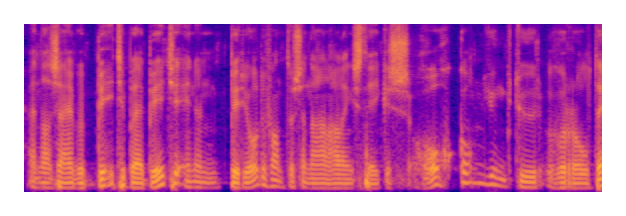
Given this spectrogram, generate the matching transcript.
En dan zijn we beetje bij beetje in een periode van tussen aanhalingstekens hoogconjunctuur gerold. Hè,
